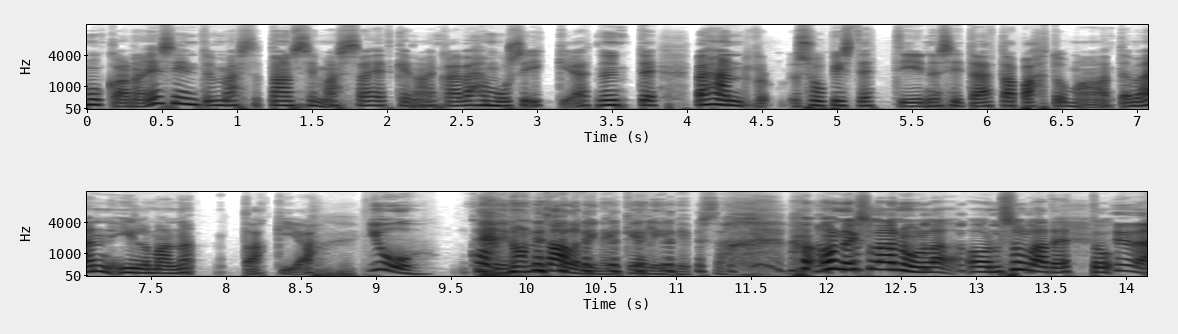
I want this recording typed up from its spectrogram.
mukana esiintymässä, tanssimassa hetken aikaa ja vähän musiikkia. Et nyt vähän supistettiin sitä tapahtumaa tämän ilman takia. Juu, kovin on talvinen kelipipsa. Onneksi Lanulla on sulatettu Hyvä.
